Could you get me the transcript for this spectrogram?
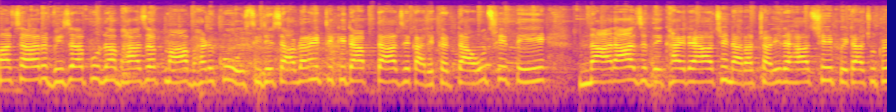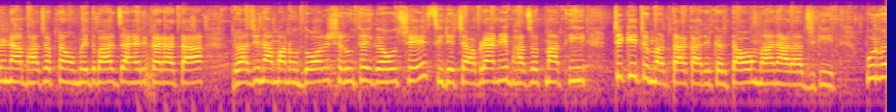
સમાચાર, વિજાપુરના ભાજપમાં ભડકો, સીજે ચાવડાને ટિકિટ આપતા જે કાર્યકર્તાઓ છે તે નારાજ દેખાઈ રહ્યા છે, નારાજ ચાલી રહ્યા છે. પેટા ચૂંટણીના ભાજપના ઉમેદવાર જાહેર કરાતા રાજીનામાનો દોર શરૂ થઈ ગયો છે. સીજે ચાવડાને ભાજપમાંથી ટિકિટ મળતા કાર્યકર્તાઓમાં નારાજગી. પૂર્વ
